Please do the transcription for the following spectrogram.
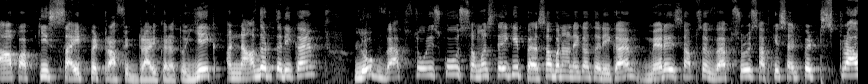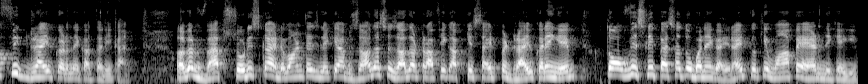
आप आपकी साइट पे ट्रैफ़िक ड्राइव करें। तो ये एक अनादर तरीका है। लोग वेब स्टोरीज को समझते हैं कि पैसा बनाने का तरीका है। मेरे हिसाब से वेब स्टोरीज आपकी साइट पे ट्रैफ़िक ड्राइव करने का तरीका है। अगर वेब स्टोरीज का एडवांटेज लेके आप ज़्यादा से ज़्यादा ट्रैफ़िक आपकी साइट पे ड्राइव करेंगे तो ऑब्वियसली पैसा तो बनेगा ही राइट क्योंकि वहाँ पे एड दिखेगी।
